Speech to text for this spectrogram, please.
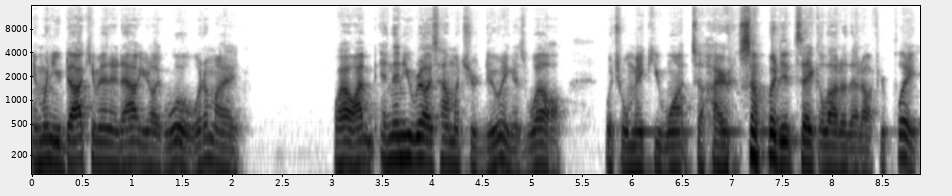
And when you document it out, you're like, whoa, what am I? Wow. I'm, and then you realize how much you're doing as well, which will make you want to hire somebody to take a lot of that off your plate.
